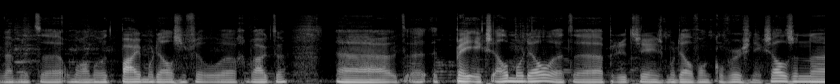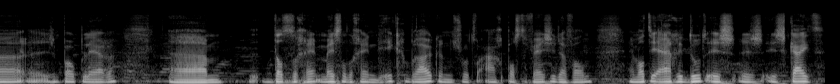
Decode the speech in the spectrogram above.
we hebben het onder andere het PI-model is een veel gebruikte. het, het PXL-model, het prioritiseringsmodel van Conversion XL is een, is een populaire. Um, dat is degene, meestal degene die ik gebruik, een soort van aangepaste versie daarvan. En wat hij eigenlijk doet is, is, is kijkt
